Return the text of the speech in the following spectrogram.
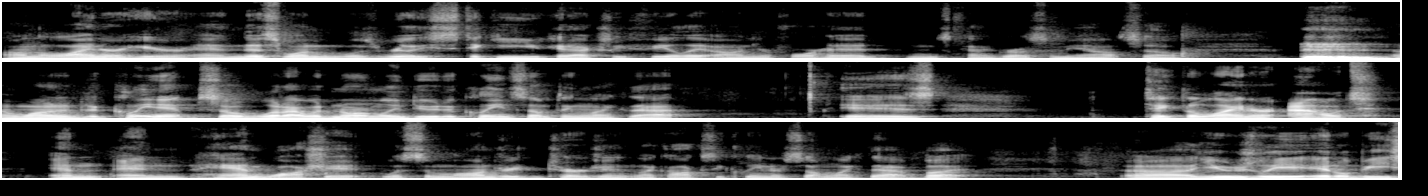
on the liner here. And this one was really sticky. You could actually feel it on your forehead, and it's kind of grossing me out. So I wanted to clean it. So what I would normally do to clean something like that is take the liner out and and hand wash it with some laundry detergent like OxiClean or something like that. But uh, usually it'll be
